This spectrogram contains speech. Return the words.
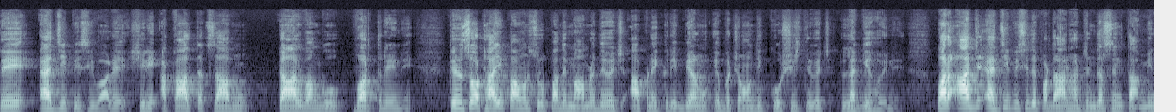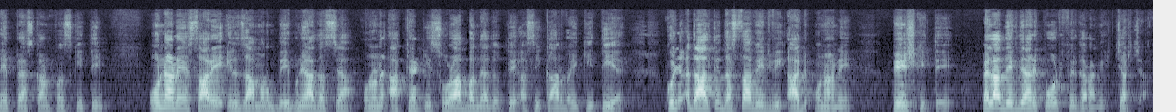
ਤੇ ਐਸਜੀਪੀਸੀ ਵਾਲੇ ਸ਼੍ਰੀ ਅਕਾਲ ਤਖਤ ਸਾਹਿਬ ਨੂੰ ਟਾਲ ਵਾਂਗੂ ਵਰਤ ਰਹੇ ਨੇ। 328 ਪਾਵਨ ਸਰੂਪਾਂ ਦੇ ਮਾਮਲੇ ਦੇ ਵਿੱਚ ਆਪਣੇ ਕਰੀਬੀਆਂ ਨੂੰ ਇਹ ਬਚਾਉਣ ਦੀ ਕੋਸ਼ਿਸ਼ ਦੇ ਵਿੱਚ ਲੱਗੇ ਹੋਏ ਨੇ। ਪਰ ਅੱਜ ਐਸਜੀਪੀਸੀ ਦੇ ਪ੍ਰਧਾਨ ਹਰਜਿੰਦਰ ਸਿੰਘ ਧਾਮੀ ਨੇ ਪ੍ਰੈਸ ਕਾਨਫਰੰਸ ਕੀਤੀ। ਉਹਨਾਂ ਨੇ ਸਾਰੇ ਇਲਜ਼ਾਮਾਂ ਨੂੰ ਬੇਬੁਨਿਆਦ ਦੱਸਿਆ। ਉਹਨਾਂ ਨੇ ਆਖਿਆ ਕਿ 16 ਬੰਦਿਆਂ ਦੇ ਉੱਤੇ ਅਸੀਂ ਕਾਰਵਾਈ ਕੀਤੀ ਹੈ। ਕੁਝ ਅਦਾਲਤੀ ਦਸਤਾਵੇਜ਼ ਵੀ ਅੱਜ ਉਹਨਾਂ ਨੇ ਪੇਸ਼ ਕੀਤੇ। ਪਹਿਲਾਂ ਦੇਖਦੇ ਹਾਂ ਰਿਪੋਰਟ, ਫਿਰ ਕਰਾਂਗੇ ਚਰਚਾ।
